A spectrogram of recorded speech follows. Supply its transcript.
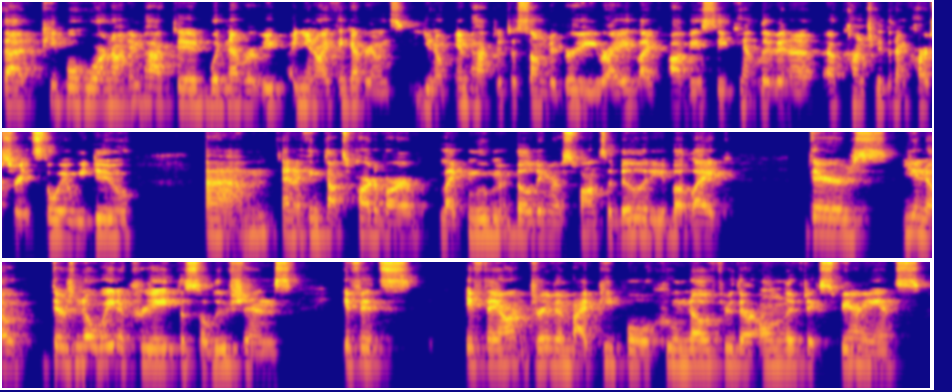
that people who are not impacted would never you know i think everyone's you know impacted to some degree right? Like obviously you can't live in a, a country that incarcerates the way we do. Um, and i think that's part of our like movement building responsibility. But like there's you know there's no way to create the solutions if it's if they aren't driven by people who know through their own lived experience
